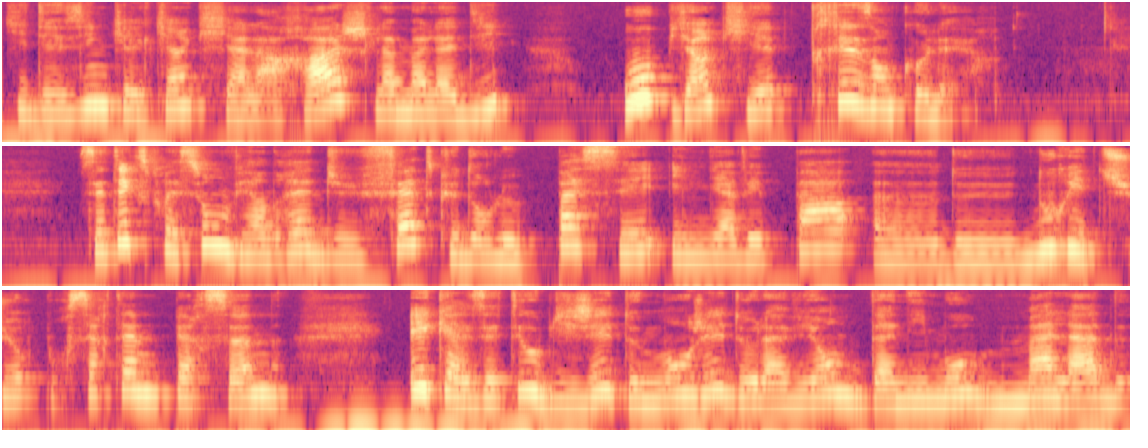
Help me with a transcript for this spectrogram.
qui désigne quelqu'un qui a la rage, la maladie, ou bien qui est très en colère. Cette expression viendrait du fait que dans le passé, il n'y avait pas euh, de nourriture pour certaines personnes et qu'elles étaient obligées de manger de la viande d'animaux malades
